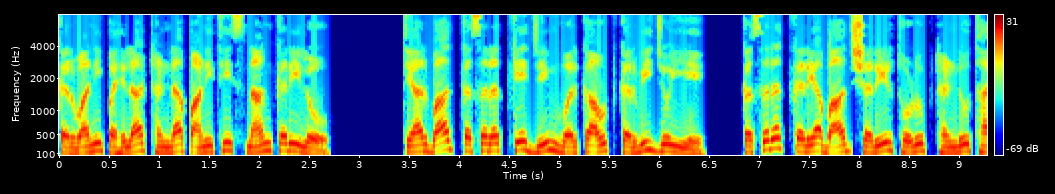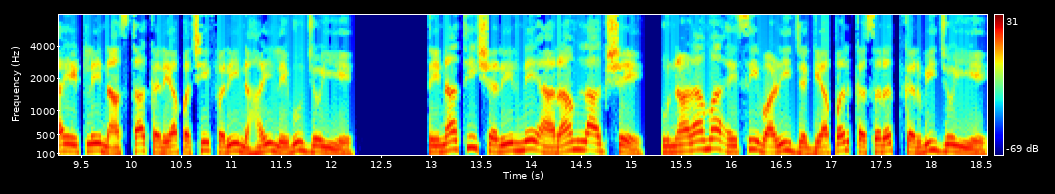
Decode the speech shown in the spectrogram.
કરવાની પહેલા ઠંડા પાણીથી સ્નાન કરી લો. ત્યારબાદ કસરત કે જીમ વર્કઆઉટ કરવી જોઈએ. કસરત કર્યા બાદ શરીર થોડુંક ઠંડુ થાય એટલે નાસ્તા કર્યા પછી ફરી નહાઈ લેવું જોઈએ. તેનાથી શરીરને આરામ લાગશે. ઉનાળામાં એસી વાળી જગ્યા પર કસરત કરવી જોઈએ.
